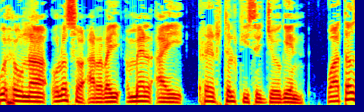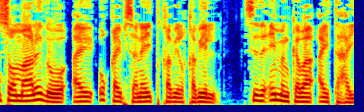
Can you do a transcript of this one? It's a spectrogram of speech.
wuxuuna ula soo cararay meel ay reer tolkiisa joogeen. Waa tan soomaalidu ay u qaybsanayd qabiilqabiil sida iminkaba ay tahay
